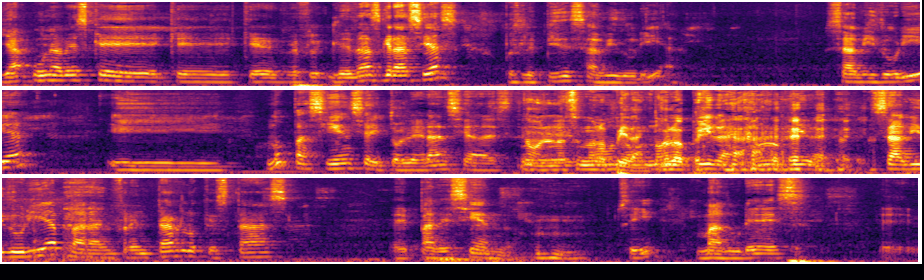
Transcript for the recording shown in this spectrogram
ya una vez que, que- que le das gracias, pues le pides sabiduría. Sabiduría y no paciencia y tolerancia. este, No, no, eso no lo pidan, no lo pidan, no lo pidan. Sabiduría para enfrentar lo que estás eh, padeciendo. ¿sí? Madurez. eh,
